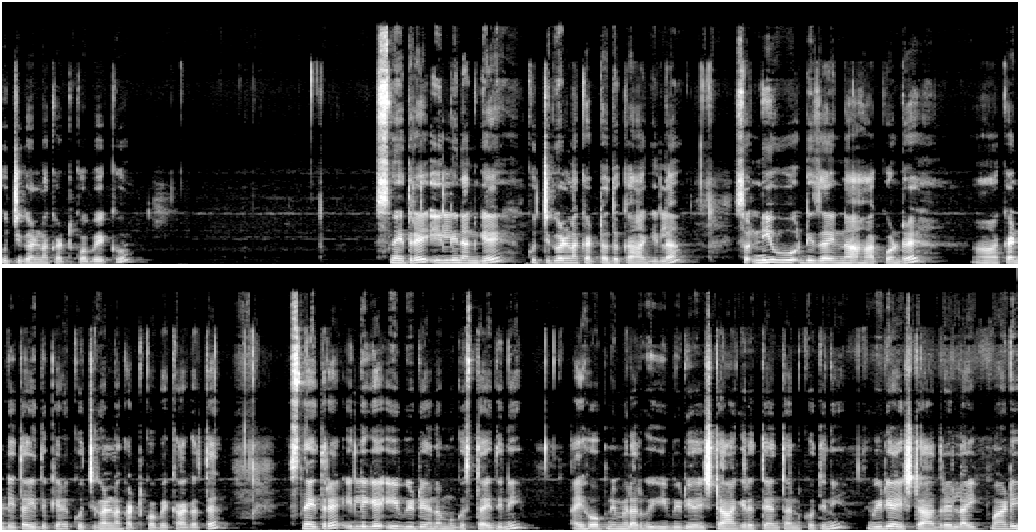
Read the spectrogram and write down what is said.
ಕುಚ್ಚುಗಳನ್ನ ಕಟ್ಕೋಬೇಕು. ಸ್ನೇಹಿತರೆ, ಇಲ್ಲಿ ನನಗೆ ಕುಚ್ಚುಗಳನ್ನ ಕಟ್ಟೋದಕ್ಕಾಗಿಲ್ಲ. ಸೊ ನೀವು ಡಿಸೈನ್ನ ಹಾಕ್ಕೊಂಡ್ರೆ ಖಂಡಿತ ಇದಕ್ಕೆ ಕುಚ್ಚುಗಳನ್ನ ಕಟ್ಕೋಬೇಕಾಗತ್ತೆ. ಸ್ನೇಹಿತರೆ, ಇಲ್ಲಿಗೆ ಈ ವಿಡಿಯೋನ ಮುಗಿಸ್ತಾ ಇದ್ದೀನಿ. ಐ ಹೋಪ್ ನಿಮ್ಮೆಲ್ಲರಿಗೂ ಈ ವಿಡಿಯೋ ಇಷ್ಟ ಆಗಿರುತ್ತೆ ಅಂತ ಅನ್ಕೋತೀನಿ. ವಿಡಿಯೋ ಇಷ್ಟ ಆದರೆ ಲೈಕ್ ಮಾಡಿ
